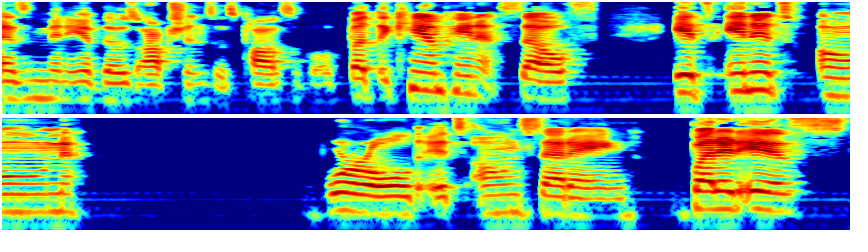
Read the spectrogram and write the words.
as many of those options as possible. But the campaign itself it's in its own world its own setting but it is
